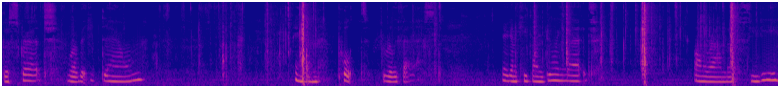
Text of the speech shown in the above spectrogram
the scratch, rub it down and pull it really fast. You're to keep on doing that all around the CD.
